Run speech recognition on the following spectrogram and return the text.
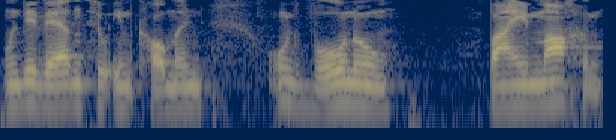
und wir werden zu ihm kommen und Wohnung bei ihm machen.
